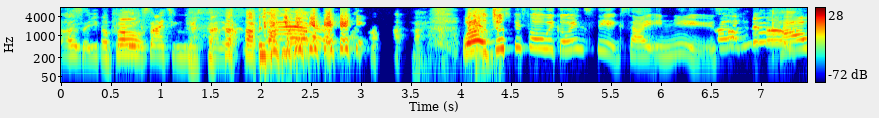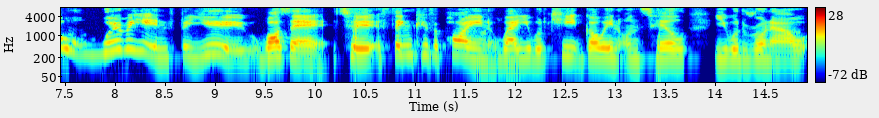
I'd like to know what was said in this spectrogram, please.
Uh, so you can put the exciting news banner up. well, just before we go into the exciting news, oh no! how worrying for you was it to think of a point where you would keep going until you would run out?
